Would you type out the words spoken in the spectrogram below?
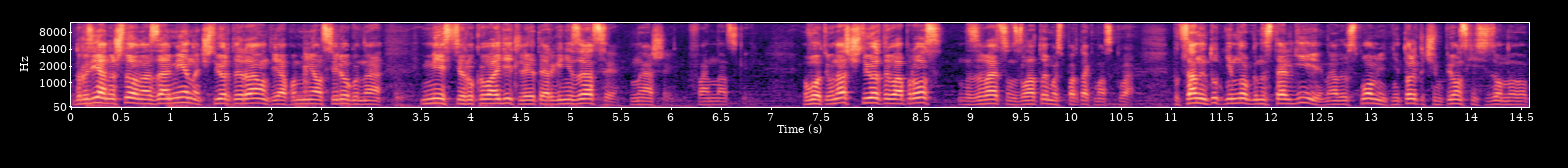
Друзья, ну что, у нас замена. Четвертый раунд. Я поменял Серегу на месте руководителя этой организации, нашей, фанатской. Вот, и у нас четвертый вопрос. Называется он «Золотой мой Спартак Москва». Пацаны, тут немного ностальгии. Надо вспомнить не только чемпионский сезон, но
